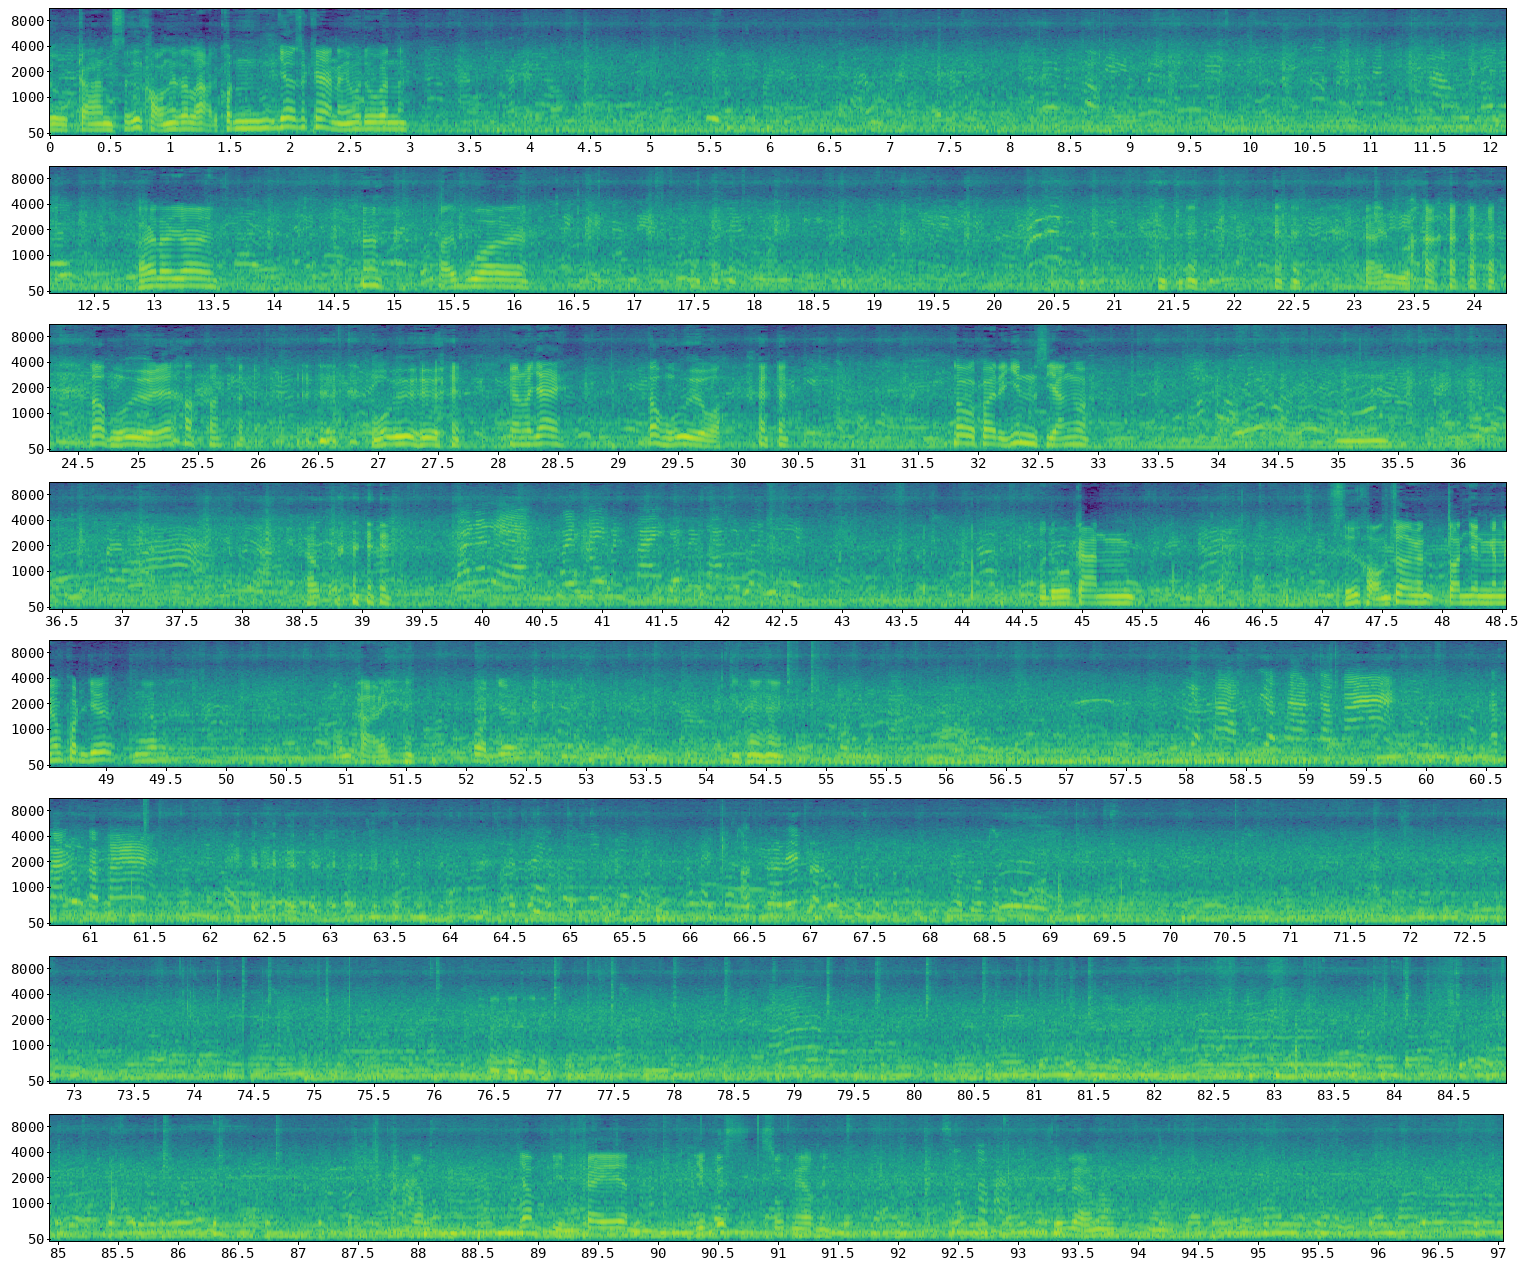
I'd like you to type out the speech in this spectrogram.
ดูการซื้อของในตลาดคนเยอะสักแค่ไหนมาดูกันนะขายอะไรยายขายบัวเลยขายบัวเราหูอือแล้วหูอืองันมายาย เราหูอือวะเราบ่ค่อยได้ยินเสียงวะอืมครับก็นั่นแหละมันค่อยให้มันไป เดี๋ยวไปวางมือด้วยที่มาดูการซื้อของช่วงตอนเย็นกันนะครับคนเยอะนะครับของขายโคตรเยอะ อย่าผ่านลูกอย่าผ่านกลับมากลับมาลูกกลับมา เอาตัวเล็กเหรอลูกย่ำย่ำตีนไก่อันยิบหรือซุปเนี่ยครับนี่ ซุปตัวค่ะซุปแล้วเนาะอืม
